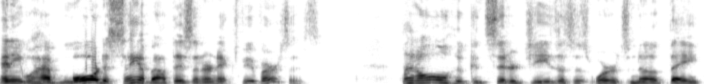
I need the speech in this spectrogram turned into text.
And He will have more to say about this in our next few verses. Let all who consider Jesus' words know they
